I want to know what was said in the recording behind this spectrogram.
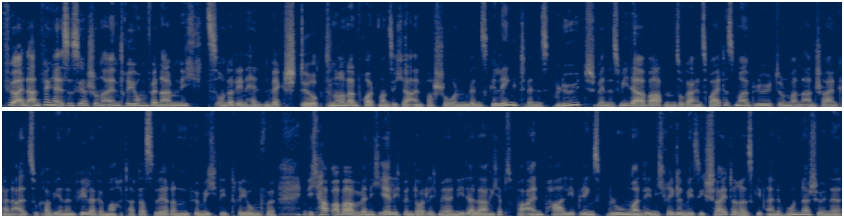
für einen Anfänger ist es ja schon ein Triumph, wenn einem nichts unter den Händen wegstirbt. Ne? Dann freut man sich ja einfach schon, wenn es gelingt, wenn es blüht, wenn es wieder erwarten sogar ein zweites Mal blüht und man anscheinend keine allzu gravierenden Fehler gemacht hat. Das wären für mich die Triumphe. Ich habe aber, wenn ich ehrlich bin, deutlich mehr Niederlagen. Ich habe super ein paar Lieblings Blumen, an denen ich regelmäßig scheitere. Es gibt eine wunderschöne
